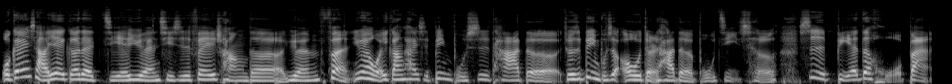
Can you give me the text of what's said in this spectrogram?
我跟小叶哥的结缘其实非常的缘分，因为我一刚开始并不是他的，就是并不是 older 他的补给车，是别的伙伴。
